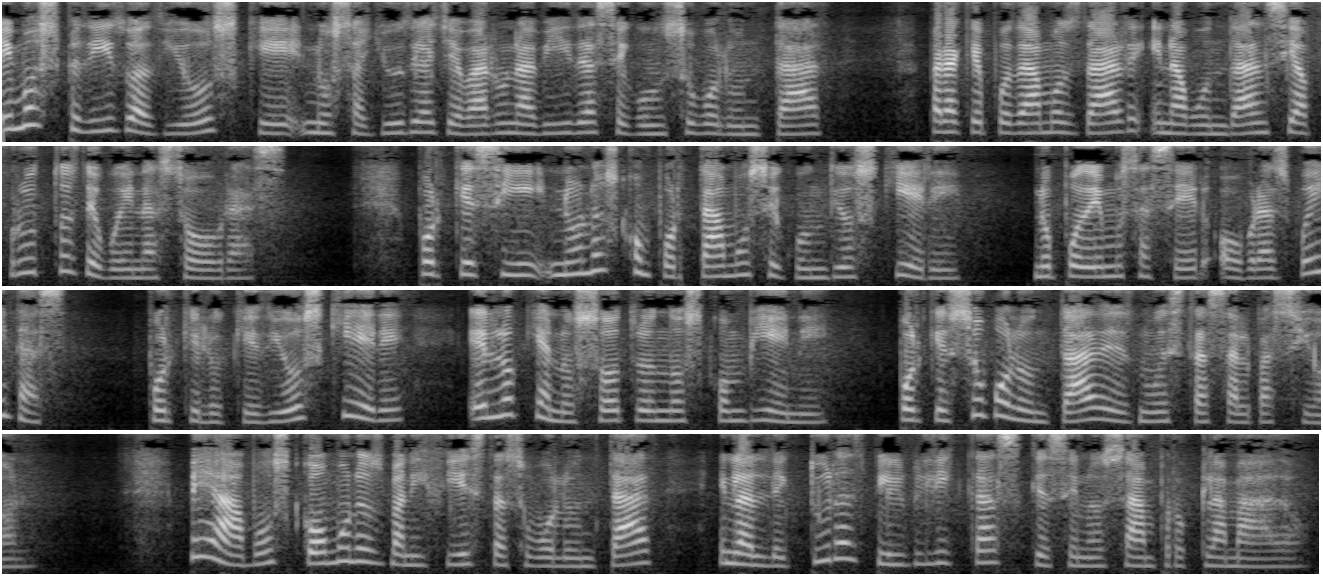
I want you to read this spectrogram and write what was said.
Hemos pedido a Dios que nos ayude a llevar una vida según su voluntad, para que podamos dar en abundancia frutos de buenas obras. Porque si no nos comportamos según Dios quiere, no podemos hacer obras buenas, porque lo que Dios quiere es lo que a nosotros nos conviene, porque su voluntad es nuestra salvación. Veamos cómo nos manifiesta su voluntad en las lecturas bíblicas que se nos han proclamado.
